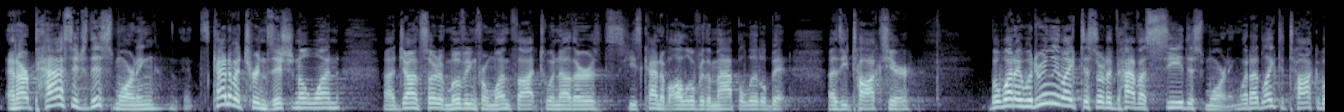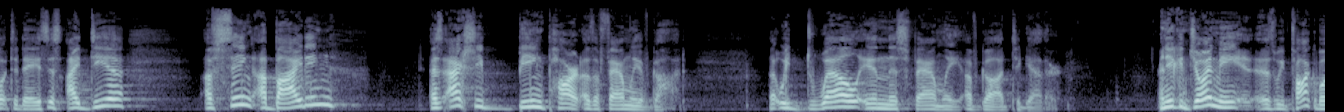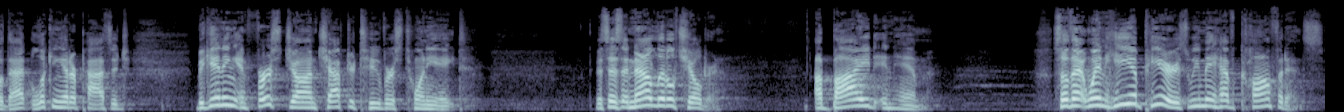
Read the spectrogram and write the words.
And our passage this morning, it's kind of a transitional one. Uh, John's sort of moving from one thought to another. It's, he's kind of all over the map a little bit as he talks here. But what I would really like to sort of have us see this morning, what I'd like to talk about today, is this idea of seeing abiding as actually being part of the family of God. That we dwell in this family of God together. And you can join me as we talk about that, looking at our passage, beginning in 1 John chapter 2, verse 28. It says, And now, little children, abide in him, so that when he appears, we may have confidence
